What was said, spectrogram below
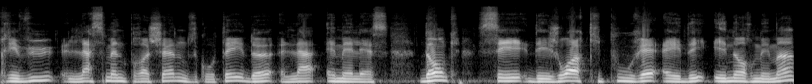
prévu la semaine prochaine du côté de la MLS. Donc, c'est des joueurs qui pourraient aider énormément.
